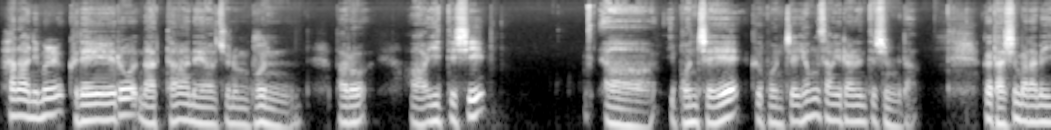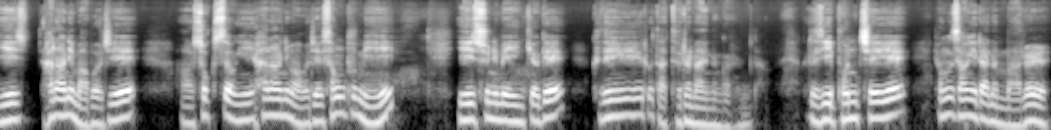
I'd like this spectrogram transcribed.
하나님을 그대로 나타내어 주는 분, 바로 아, 이 뜻이 어, 이 본체의 그 본체의 형상이라는 뜻입니다. 그러니까 다시 말하면 예, 하나님 아버지의 어, 속성이 하나님 아버지의 성품이 예수님의 인격에 그대로 다 드러나 있는 겁니다. 그래서 이 본체의 형상이라는 말을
